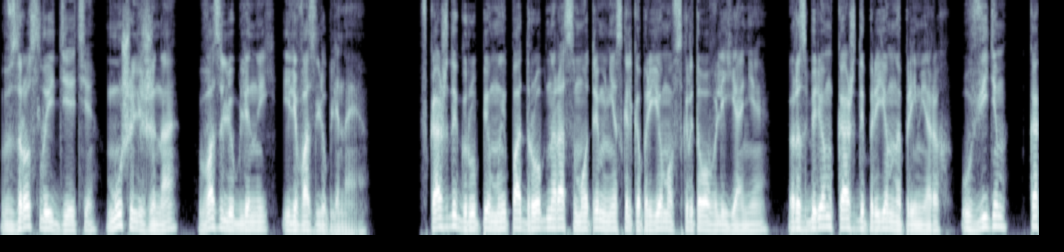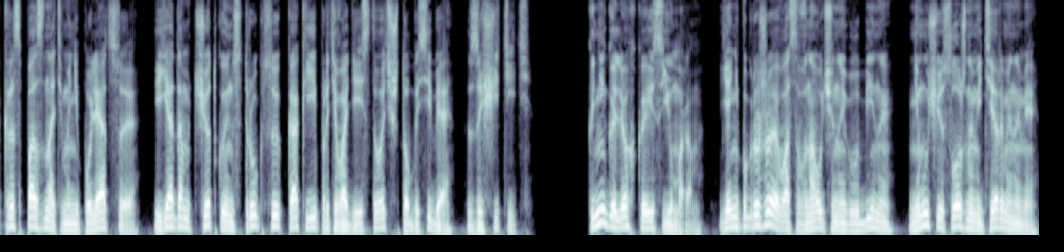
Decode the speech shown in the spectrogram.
взрослые дети, муж или жена, возлюбленный или возлюбленная. В каждой группе мы подробно рассмотрим несколько приемов скрытого влияния, разберем каждый прием на примерах, увидим, как распознать манипуляцию, и я дам четкую инструкцию, как ей противодействовать, чтобы себя защитить. Книга легкая и с юмором. Я не погружаю вас в научные глубины, не мучаю сложными терминами,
